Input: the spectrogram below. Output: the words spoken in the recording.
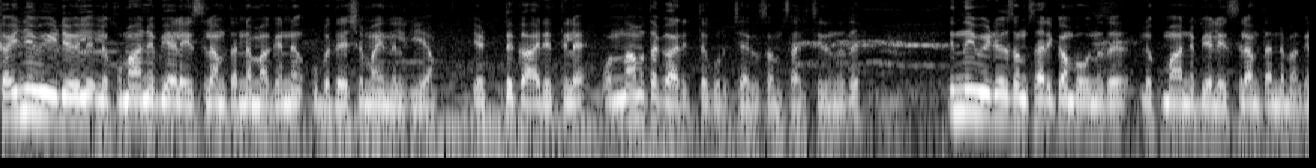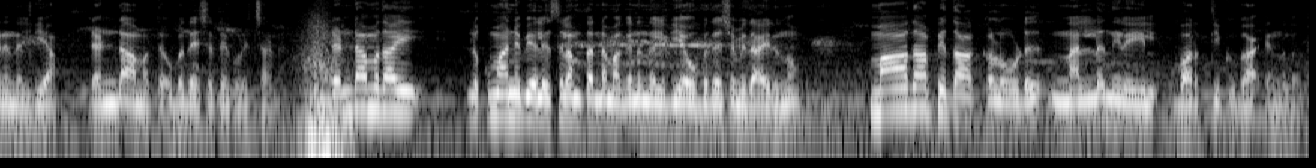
കഴിഞ്ഞ വീഡിയോയിൽ ലുക്മാൻ നബി അലൈഹി ഇസ്ലാം തന്റെ മകന് ഉപദേശമായി നൽകിയ എട്ട് കാര്യത്തിലെ ഒന്നാമത്തെ കാര്യത്തെക്കുറിച്ചായിരുന്നു സംസാരിച്ചിരുന്നത്. ഇന്ന് ഈ വീഡിയോയിൽ സംസാരിക്കാൻ പോകുന്നത് ലുക്മാൻ നബി അലൈഹി ഇസ്ലാം തന്റെ മകന് നൽകിയ രണ്ടാമത്തെ ഉപദേശത്തെക്കുറിച്ചാണ്. രണ്ടാമതായി ലുക്മാൻ നബി അലൈഹി ഇസ്ലാം തന്റെ മകന് നൽകിയ ഉപദേശം ഇതായിരുന്നു മാതാപിതാക്കളോട് നല്ല നിലയിൽ വർത്തിക്കുക എന്നുള്ളത്.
